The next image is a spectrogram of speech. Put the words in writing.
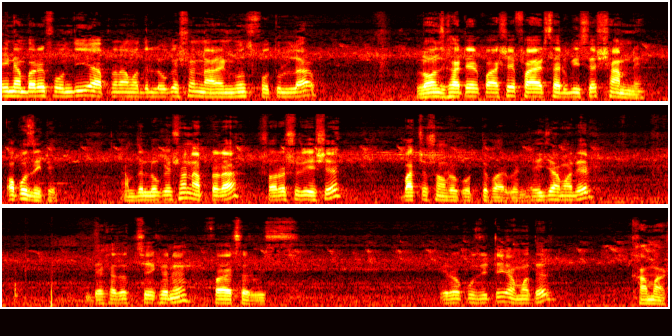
এই নাম্বারে ফোন দিয়ে আপনারা আমাদের লোকেশন নারায়ণগঞ্জ ফতুল্লা লঞ্চঘাটের পাশে ফায়ার সার্ভিসের সামনে, অপোজিটে। আমাদের লোকেশন আপনারা সরাসরি এসে বাচ্চা সংগ্রহ করতে পারবেন। এই যে আমাদের, দেখা যাচ্ছে এখানে ফায়ার সার্ভিস। এর অপোজিটেই আমাদের খামার।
